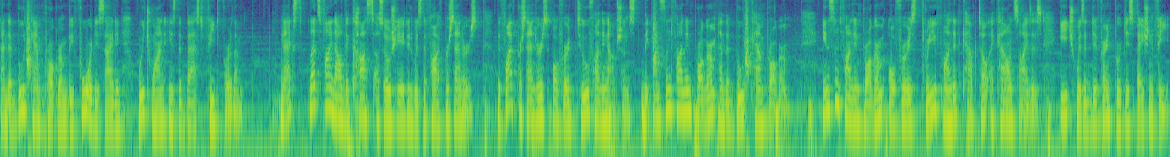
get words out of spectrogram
and the Bootcamp program before deciding which one is the best fit for them. Next, let's find out the costs associated with the 5 percenters. The 5 percenters offer two funding options, the Instant Funding Program and the Bootcamp program. Instant Funding Program offers three funded capital account sizes, each with a different participation fee.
